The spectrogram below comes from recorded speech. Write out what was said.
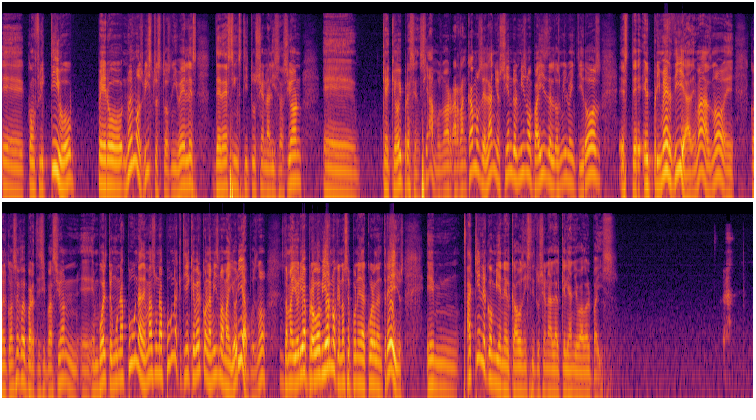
eh, conflictivo, pero no hemos visto estos niveles de desinstitucionalización eh, que, hoy presenciamos. ¿no? Arrancamos del año siendo el mismo país del 2022, este, el primer día además, ¿no? Eh, con el Consejo de Participación eh, envuelto en una pugna, además una pugna que tiene que ver con la misma mayoría, pues, ¿no? Esta mayoría pro gobierno que no se pone de acuerdo entre ellos. Em, ¿A quién le conviene el caos institucional al que le han llevado al país?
